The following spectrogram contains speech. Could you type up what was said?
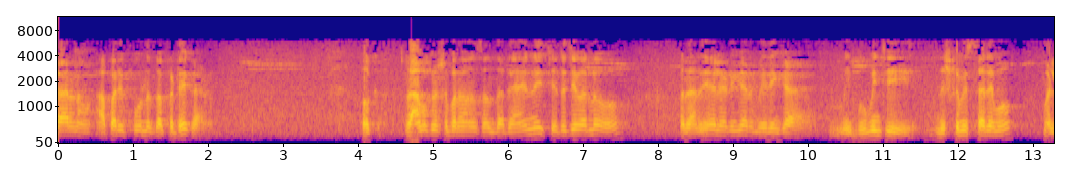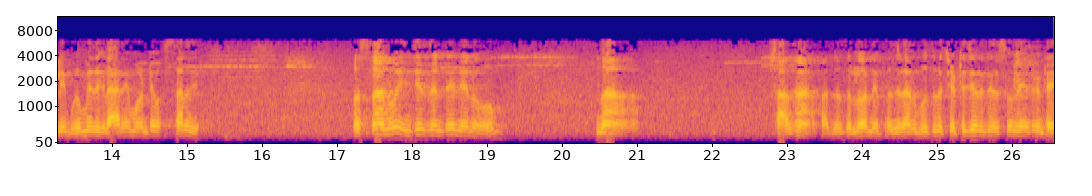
కారణం అపరిపూర్ణత ఒక్కటే కారణం. రామకృష్ణ పరమహంస అంతటి ఆయన్ని చిట్ట చివరిలో మరి అన్నయ్యలు అడిగారు మీరు ఇంకా మీ భూమి నుంచి నిష్క్రమిస్తారేమో మళ్ళీ భూమి మీదకి రారేమో అంటే వస్తానని వస్తాను ఏం చేద్దంటే నేను నా సాధన పద్ధతుల్లో నేను పొందిన అనుభూతులు చెట్ట చివరి తెలుస్తుంది ఏంటంటే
